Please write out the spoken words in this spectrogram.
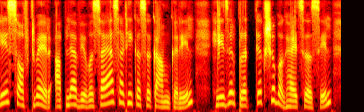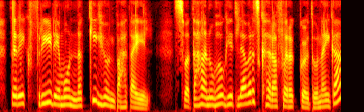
हे सॉफ्टवेअर आपल्या व्यवसायासाठी कसं काम करेल हे जर प्रत्यक्ष बघायचं असेल तर एक फ्री डेमो नक्की घेऊन पाहता येईल. स्वतः अनुभव घेतल्यावरच खरा फरक कळतो नाही का?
